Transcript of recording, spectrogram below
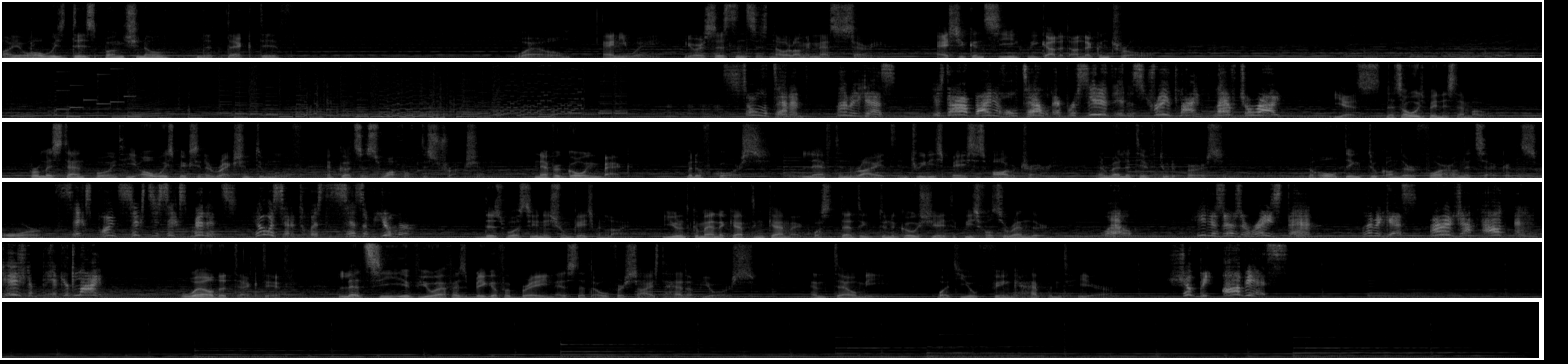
Are you always dysfunctional, detective? Well, anyway, your assistance is no longer necessary. As you can see, we got it under control. So, Lieutenant, let me guess. He stopped by the hotel and proceeded in a straight line, left to right. Yes, that's always been his MO. From his standpoint, he always picks a direction to move and cuts a swath of destruction, never going back. But of course, left and right in 3D space is arbitrary and relative to the person. The whole thing took under 400 seconds, or 6.66 minutes. He always had a twisted sense of humor. this was the initial engagement line. Unit Commander Captain Kamek was attempting to negotiate a peaceful surrender. Well, he deserves a raise then. Let me guess. I jumped out and engaged the picket line. Well, detective, let's see if you have as big of a brain as that oversized head of yours. And tell me what you think happened here. Should be obvious.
